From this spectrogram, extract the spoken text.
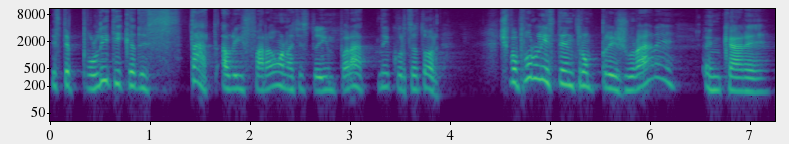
Este politică de stat a lui Faraon, acestui împărat necurțător. Și poporul este într-o prejurare în care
